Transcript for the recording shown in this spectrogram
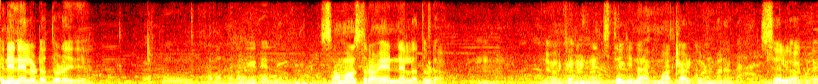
ఎన్ని నెలలు ఉంటుంది దూడ ఇది? సంవత్సరం ఏడు నెలల? దూడ. ఎవరికైనా నచ్చితే గిన మాట్లాడుకోండి మరి. సేల్ కాకుండా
